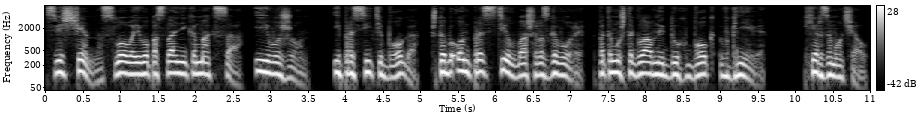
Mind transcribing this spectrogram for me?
священно слово его посланника Макса и его жен. И просите Бога, чтобы он простил ваши разговоры, потому что главный дух Бог в гневе. Хер замолчал.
